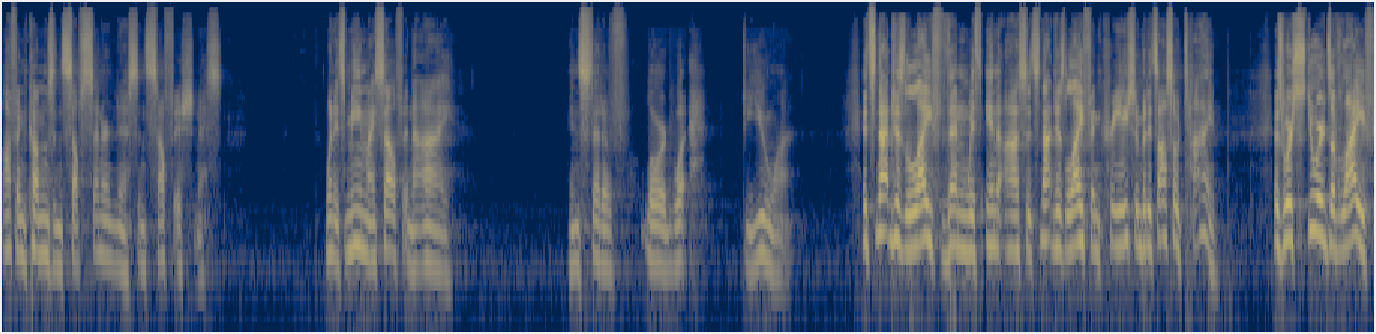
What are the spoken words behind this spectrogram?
Often comes in self centeredness and selfishness. When it's me, myself, and I instead of, Lord, what do you want? It's not just life then within us, it's not just life and creation, but it's also time. As we're stewards of life,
